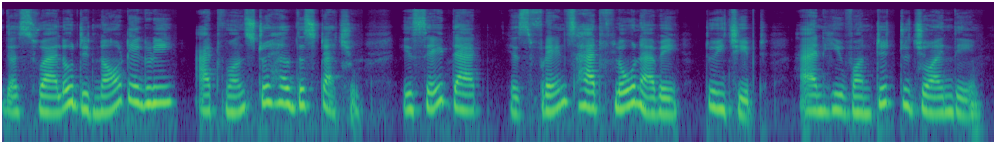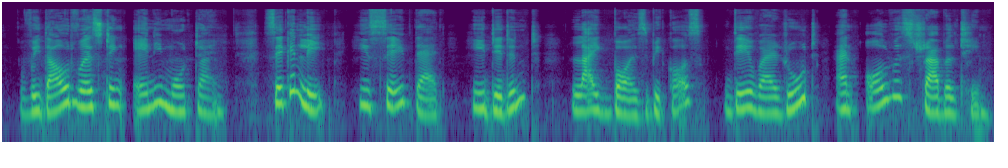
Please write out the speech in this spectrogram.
The swallow did not agree at once to help the statue. He said that his friends had flown away to Egypt and he wanted to join them without wasting any more time. Secondly, he said that he didn't like boys because they were rude and always troubled him.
